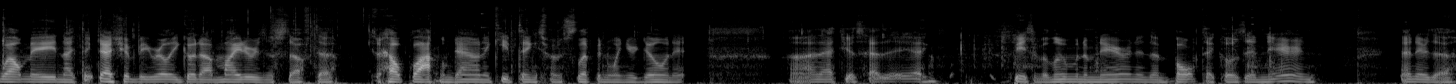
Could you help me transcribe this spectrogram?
well made, and I think that should be really good on miters and stuff to, to help lock them down and keep things from slipping when you're doing it. Uh, that just has a, a, piece of aluminum there, and then the bolt that goes in there, and then there's a,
